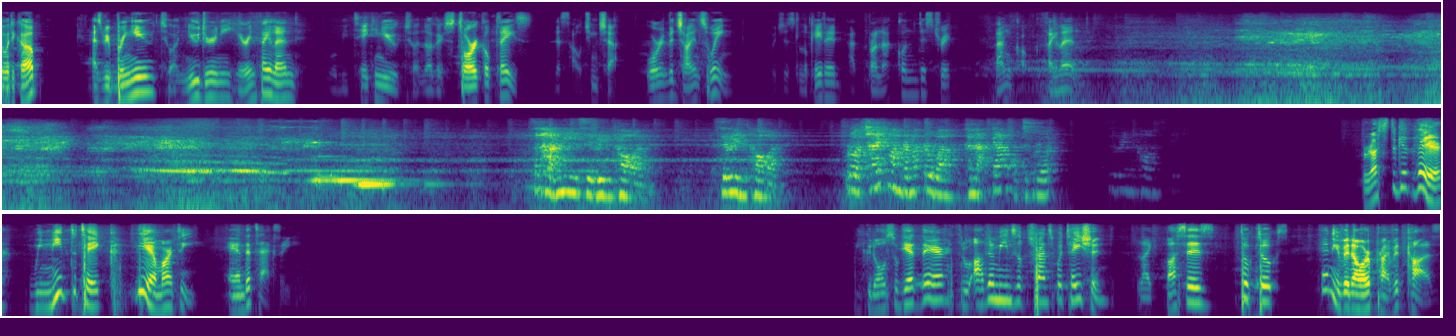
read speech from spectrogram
Sawadee Cup. As we bring you to a new journey here in Thailand, we'll be taking you to another historical place, the Sao Chingcha, or the Giant Swing, which is located at Phra Nakhon District, Bangkok, Thailand. สถ โปรดใช้ความระมัดระวังขณะก้าวออกจากรถสิรินธร For us to get there, we need to take the MRT and the taxi. We could also get there through other means of transportation, like buses, tuk-tuks, and even our private cars.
